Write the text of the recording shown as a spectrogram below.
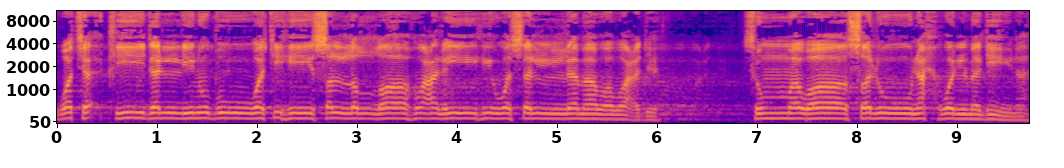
وتأكيدا لنبوته صلى الله عليه وسلم ووعده. ثم واصلوا نحو المدينة.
